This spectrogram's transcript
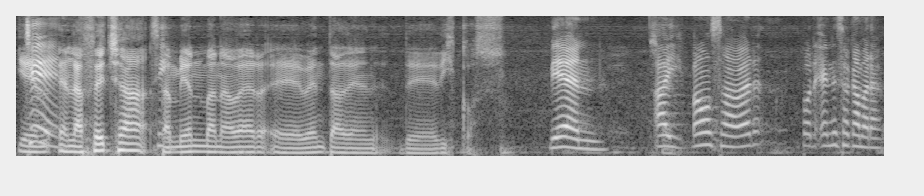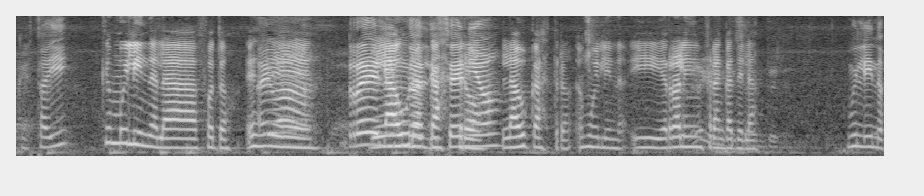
Y Che, en, en la fecha Sí. también van a haber eh, venta de, de discos. bien. Ay, vamos a ver en esa cámara que está ahí. Que es muy linda la foto. Es Ahí de va. Re lindo Laura el Castro. diseño. Lau Castro. Es muy lindo. Y Rolling Francatela. Muy lindo.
